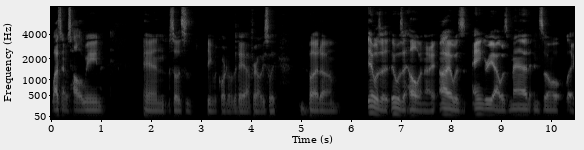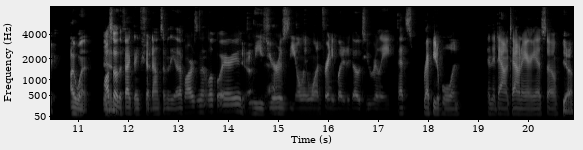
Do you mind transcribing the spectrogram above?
last night was Halloween, and so this is being recorded on the day after, obviously. But um, it was a it was a hell of a night. I was angry. I was mad, and so like I went. Also, the fact they've shut down some of the other bars in that local area Yeah. leaves Yeah. yours the only one for anybody to go to. Really, that's reputable and in the downtown area. So Yeah.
